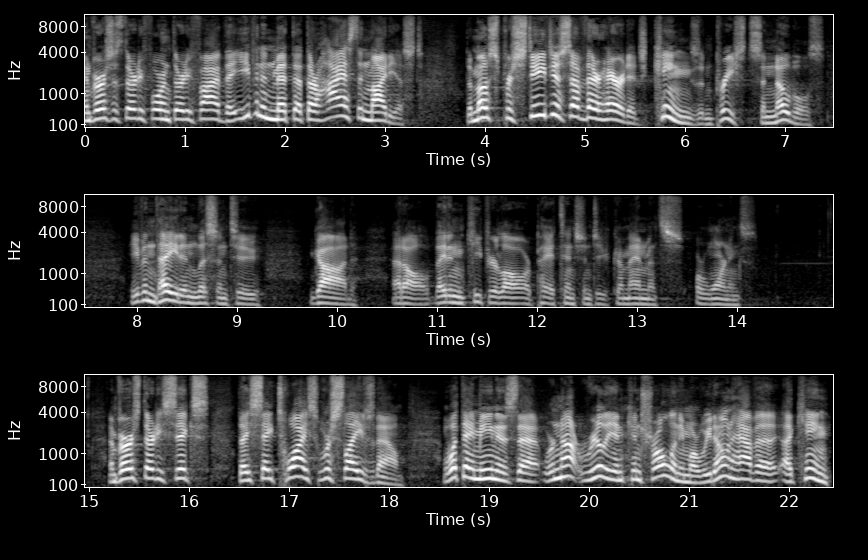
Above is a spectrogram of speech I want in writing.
In verses 34 and 35, they even admit that their highest and mightiest, the most prestigious of their heritage, kings and priests and nobles, even they didn't listen to God at all. They didn't keep your law or pay attention to your commandments or warnings. In verse 36, they say twice, We're slaves now. What they mean is that we're not really in control anymore. We don't have a, a king.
